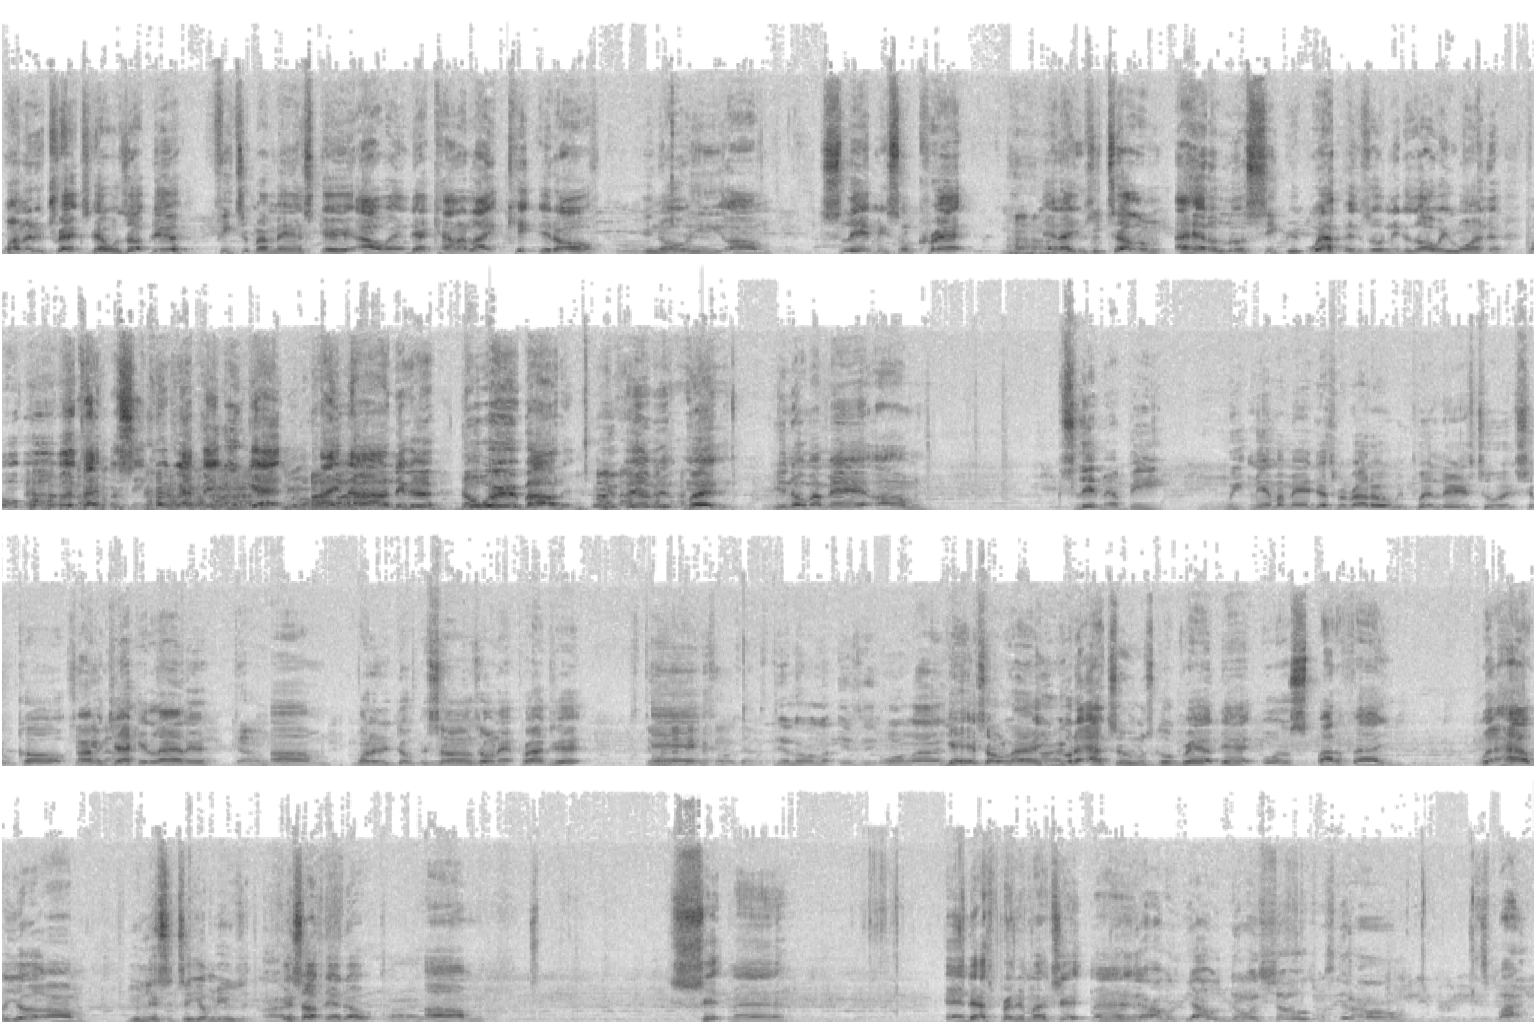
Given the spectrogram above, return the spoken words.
one of the tracks that was up there, featured my man Scary Hour, and that kind of like kicked it off. You know, he um, slid me some crack. and I used to tell him I had a little secret weapon, so niggas always wanted oh boy, what type of secret weapon you got? Like, nah, nigga, don't worry about it. You feel me? But, you know, my man um slid me a beat. We, me and my man Desperado, we put lyrics to it. Shit was called Shit I'm a. Jacket Liner. Um, one of the dopest songs on that project. Still one of my favorite songs ever. Still on? Is it online? Yeah, it's online. You can go to iTunes, go grab that, or Spotify. You, what, however your um you listen to your music, Alright. it's up there though. Alright. Um, shit, man. And that's pretty much it, man. Y'all was y'all was doing shows. What's the um spot?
